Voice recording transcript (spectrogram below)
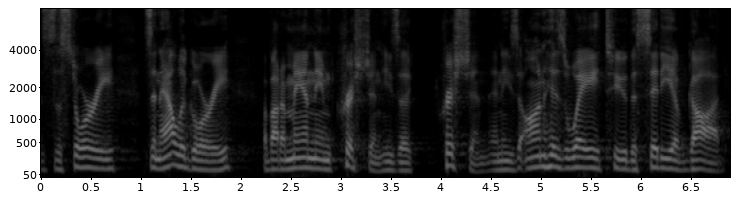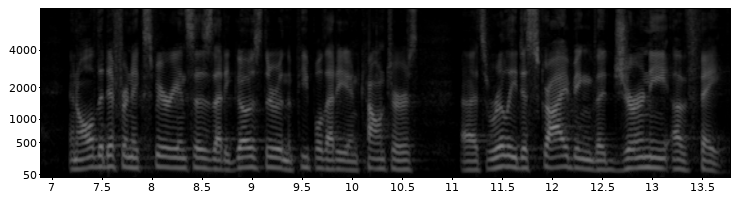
It's the story, it's an allegory about a man named Christian. He's a Christian, and he's on his way to the city of God. And all the different experiences that he goes through and the people that he encounters. Uh, it's really describing the journey of faith.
